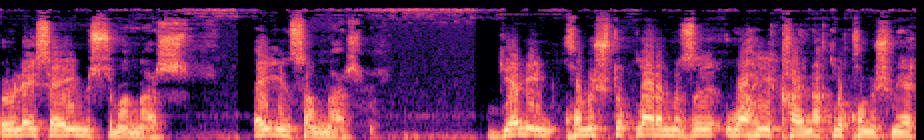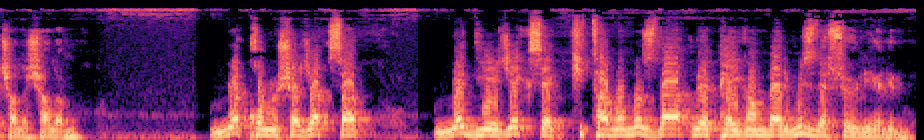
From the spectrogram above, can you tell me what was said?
Öyleyse ey Müslümanlar, ey insanlar, gelin konuştuklarımızı vahiy kaynaklı konuşmaya çalışalım. Ne konuşacaksak, ne diyeceksek kitabımızda ve peygamberimizle söyleyelim.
